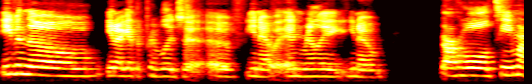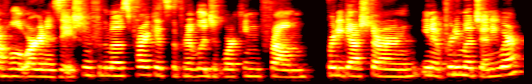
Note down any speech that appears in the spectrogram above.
even though, you know, I get the privilege of, you know, and really, you know, our whole team, our whole organization for the most part gets the privilege of working from pretty gosh darn, you know, pretty much anywhere.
